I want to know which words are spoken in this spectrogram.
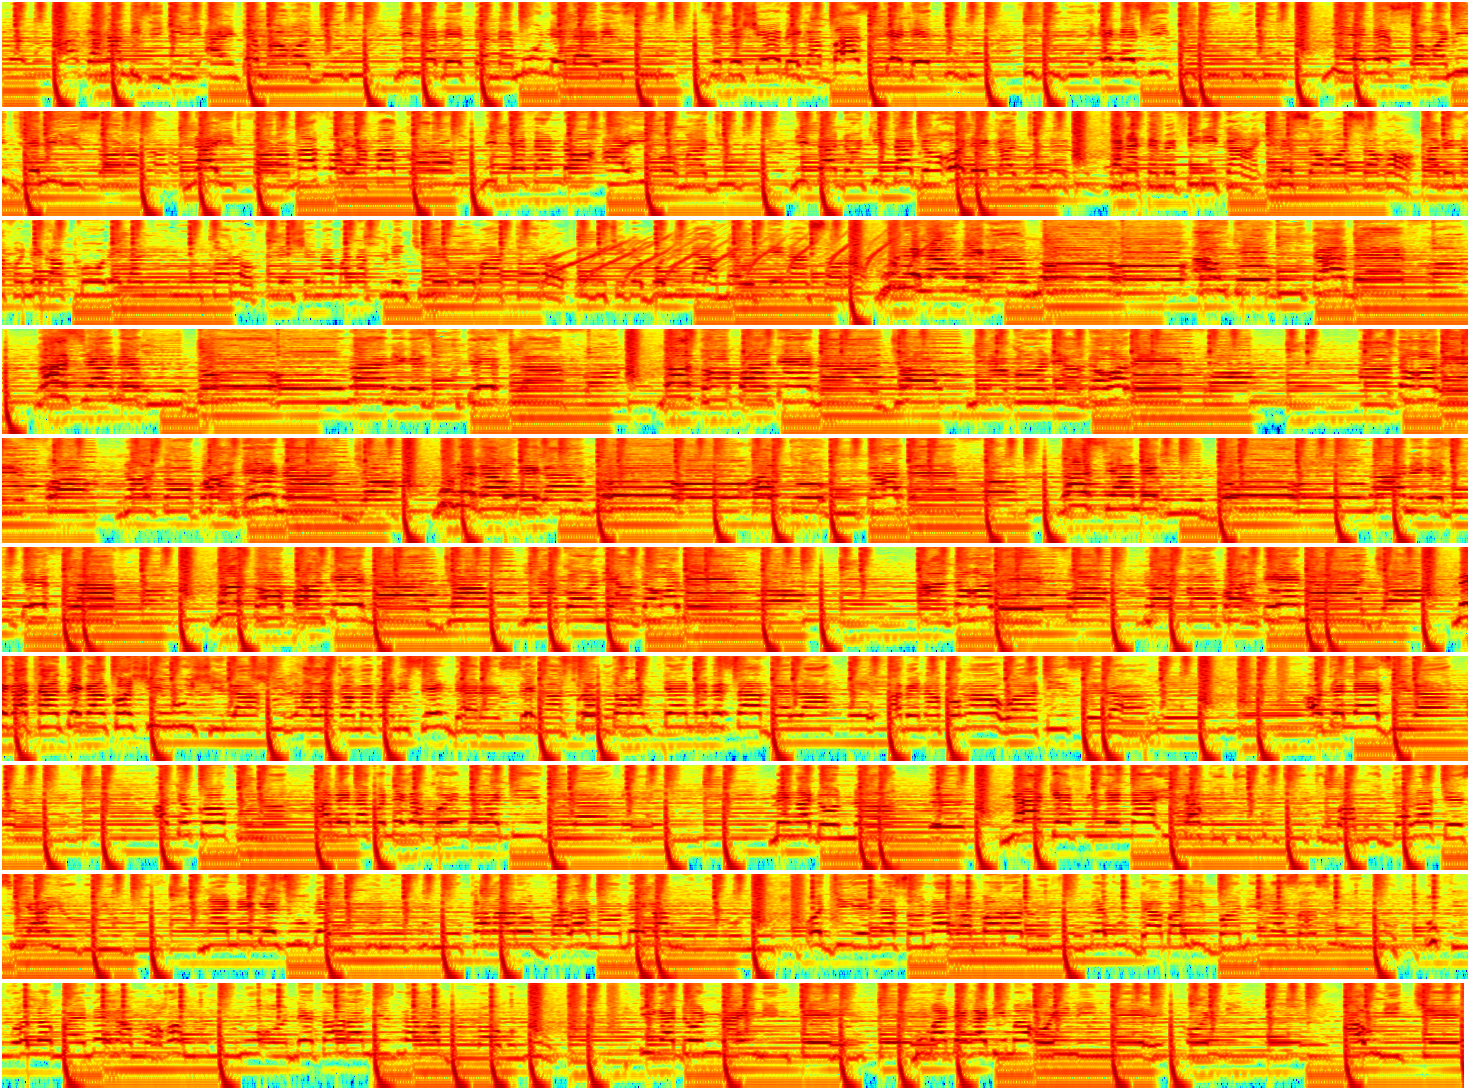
kana bisigi a ɲi tɛ mɔgɔ jugu ni ne bɛ tɛmɛ mun de la i bɛ n suru zepeshe bɛ ka basike de tugu kutugu enesi kutukutu ni ye ne sɔgɔ ni jeli y'i sɔrɔ na yi tɔrɔ ma fɔ yafa kɔrɔ n'i tɛ fɛn dɔn ayi o ma jugu n'i t'a dɔn k'i t'a dɔn o de ka jugu kana tɛmɛ firi kan i be sɔgɔsɔgɔ a be n'a fɔ ne ka koo be ka nunu tɔɔrɔ filen senamana filen cile o b'a tɔɔrɔ u gusi bɛ boli la mɛ u tena sɔrɔ mun de la u be ka mo aw to k'u ta bɛɛ fɔ nka siya be k'u bon nka negezu tɛ fila fɔ n'ɔ tɔ pan tɛ na jɔ ɲinakɔni a gawa non stop antena già munega omega mo auto buta befo la siame gubo na nege zute flafa non stop antena già nina koni antoro befo dɔrɔn tɛ kan kɔsi u si la ala kama ka nin sen dɛrɛ n sen kan turab dɔrɔn tɛ ne bɛ sa bɛɛ la a bɛ n'a fɔ n ka waati sera aw tɛ lɛzi la oh. aw tɛ ko kunna a bɛ n'a fɔ ne ka ko in bɛ ka diigu la mɛ n ka don eh. na n y'a kɛ filen na i ka kutukutu tubabu dɔla tɛ siya yuguyugu n ka negeziw bɛ k'u funufunu kamaro vala na n bɛ ka munumunu. oji yena sona gaparo nunu megudaba libani nga sansi nunu ukungolo maine ga mogo nununu onde tara lisna ga blog nu iga don nainte mumadenga dima oininye aunice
